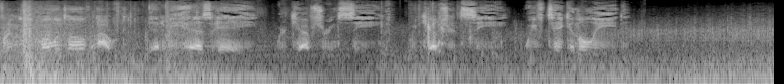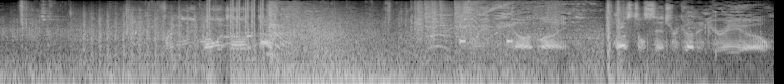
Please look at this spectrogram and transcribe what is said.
Friendly Molotov out. Enemy has A. We're capturing C. We captured C. We've taken the lead. Friendly Molotov out. UAV online. Hostile sentry gun in your AO.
